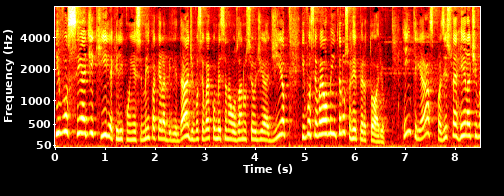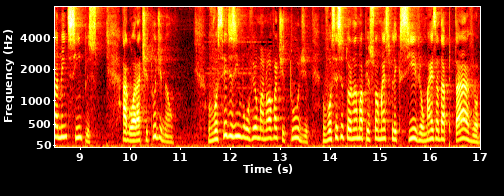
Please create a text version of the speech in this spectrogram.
e você adquire aquele conhecimento, aquela habilidade, você vai começando a usar no seu dia a dia e você vai aumentando o seu repertório. Entre aspas, isso é relativamente simples. Agora, atitude não. Você desenvolver uma nova atitude, você se tornar uma pessoa mais flexível, mais adaptável,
